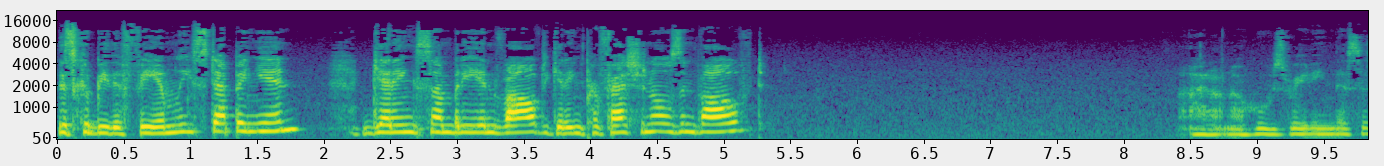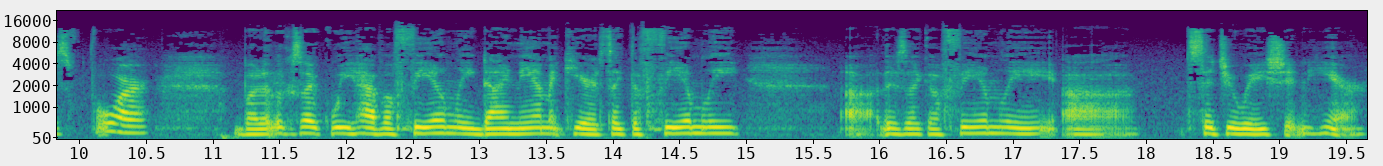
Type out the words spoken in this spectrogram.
This could be the family stepping in, getting somebody involved, getting professionals involved. I don't know who's reading this is for. But it looks like we have a family dynamic here. It's like the family, uh, there's like a family uh, situation here.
